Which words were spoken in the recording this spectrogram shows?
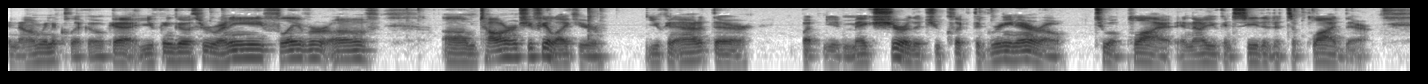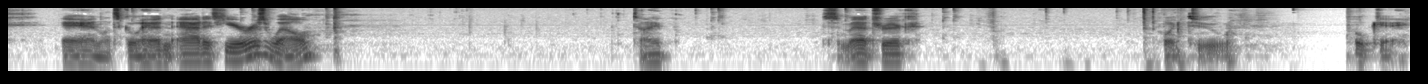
And now I'm going to click OK. You can go through any flavor of um, tolerance you feel like here. You can add it there, but you make sure that you click the green arrow to apply it. And now you can see that it's applied there. And let's go ahead and add it here as well. Type symmetric point two. Okay.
